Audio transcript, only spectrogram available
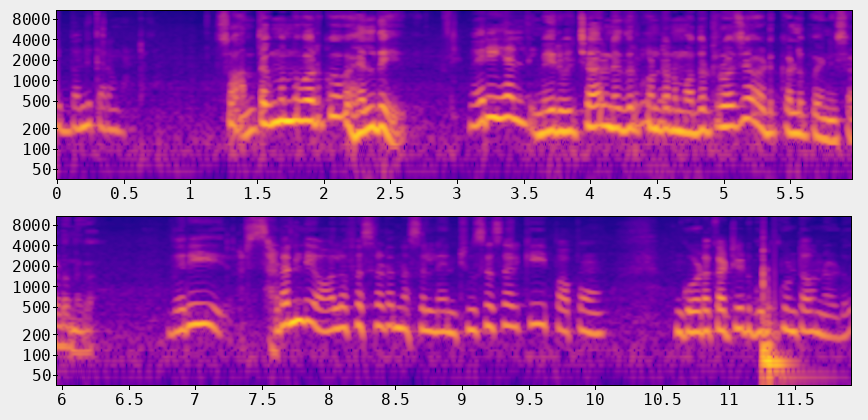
ఇబ్బందికరంగా ఉంటుంది సో అంతకుముందు వరకు హెల్దీ వెరీ హెల్తీ మీరు విచారణ ఎదుర్కొంటున్న మొదటి రోజే వాడికి కళ్ళు పోయినాయి సడన్గా very suddenly all of a sudden అసలు నేను చూసేసరికి పాపం గోడ కట్టిడు గుర్తుకుంటా ఉన్నాడు.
